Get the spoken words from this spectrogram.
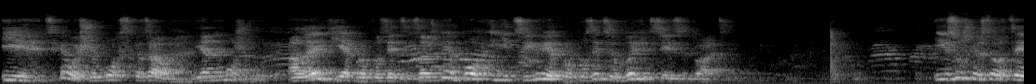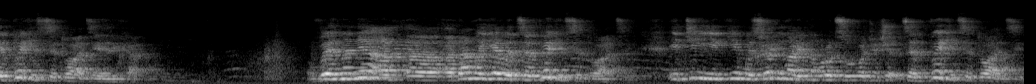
І цікаво, що Бог сказав, я не можу бути. Але є пропозиція. Завжди Бог ініціює пропозицію вихід з цієї ситуації. Ісус Христос це вихід з ситуації гріха. Вигнання Адама Єви це вихід з ситуації. І ті, які ми сьогодні навіть на уроці суботнього, це вихід з ситуації.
